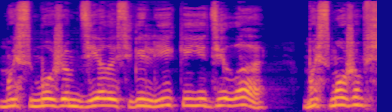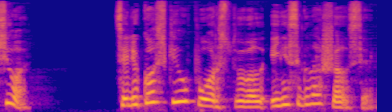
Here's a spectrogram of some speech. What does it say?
«мы сможем делать великие дела, мы сможем все». Целиковский упорствовал и не соглашался.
